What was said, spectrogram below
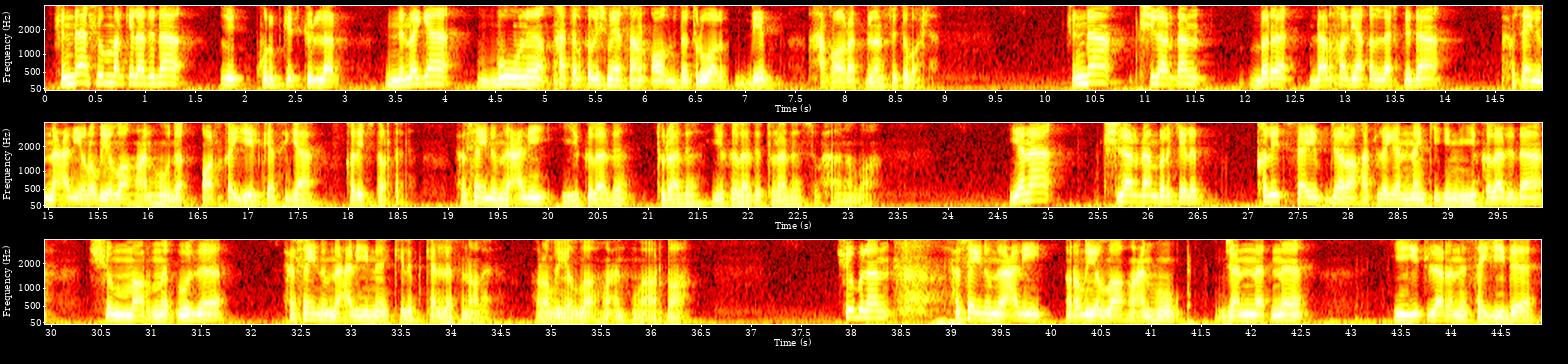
Shunda shu keladida e, qurib ketgunlar nimaga buni qatl qilishmayapsan oldida turib olib deb haqorat bilan so'ka boshladi. Shunda kishilardan biri darhol yaqinlashdida Husayn ibn Ali radhiyallohu anhu ni orqa yelkasiga qilich tortadi. Husayn ibn Ali yiqiladi, turadi, yiqiladi, turadi, subhanalloh. Yana kishilardan biri kelib qilich sayib jarohatlagandan keyin yiqiladi-da, Shummarni o'zi Husayn ibn Alini kelib kallasini oladi. Radiyallohu anhu va ardo. Shu bilan Husayn ibn Ali radiyallohu anhu jannatni yigitlarini sayyidi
